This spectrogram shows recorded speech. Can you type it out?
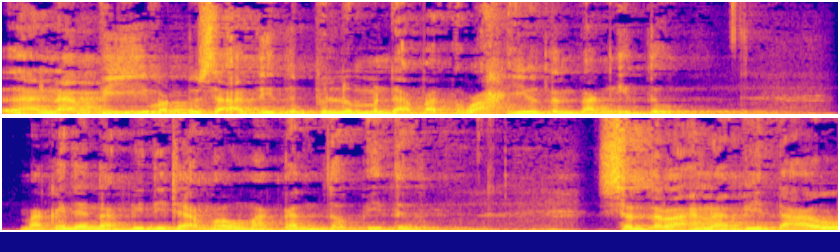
Lah Nabi waktu saat itu belum mendapat wahyu tentang itu. Makanya Nabi tidak mau makan top itu. Setelah Nabi tahu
